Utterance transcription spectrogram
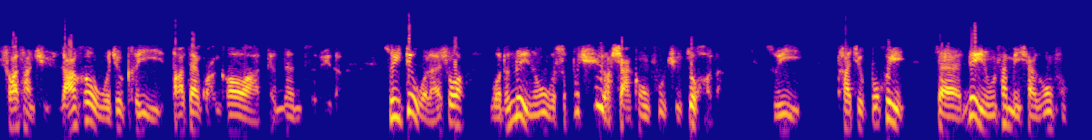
刷上去，然后我就可以搭载广告啊等等之类的。所以对我来说，我的内容我是不需要下功夫去做好的，所以他就不会在内容上面下功夫，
